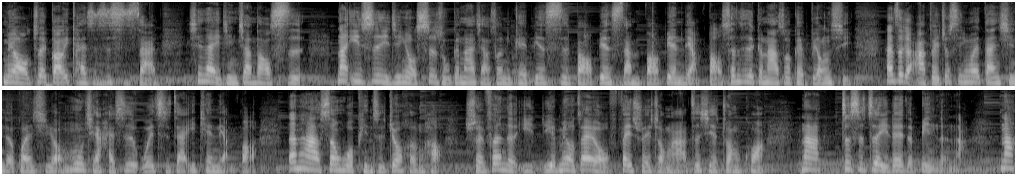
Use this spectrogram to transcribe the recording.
没有最高，一开始是十三，现在已经降到四。那医师已经有试图跟他讲说，你可以变四包、变三包、变两包，甚至跟他说可以不用洗。那这个阿飞就是因为担心的关系哦，目前还是维持在一天两包，但他的生活品质就很好，水分的也也没有再有肺水肿啊这些状况。那这是这一类的病人呐、那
